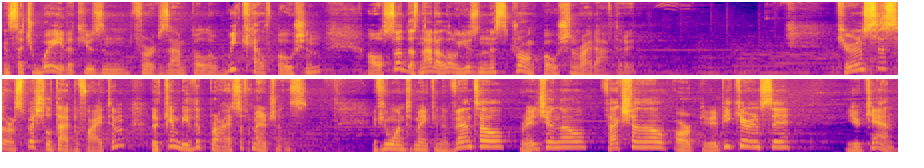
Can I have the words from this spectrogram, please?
in such a way that using, for example, a weak health potion also does not allow using a strong potion right after it. Currencies are a special type of item that can be the price of merchants. If you want to make an evental, regional, factional or PvP currency, you can.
